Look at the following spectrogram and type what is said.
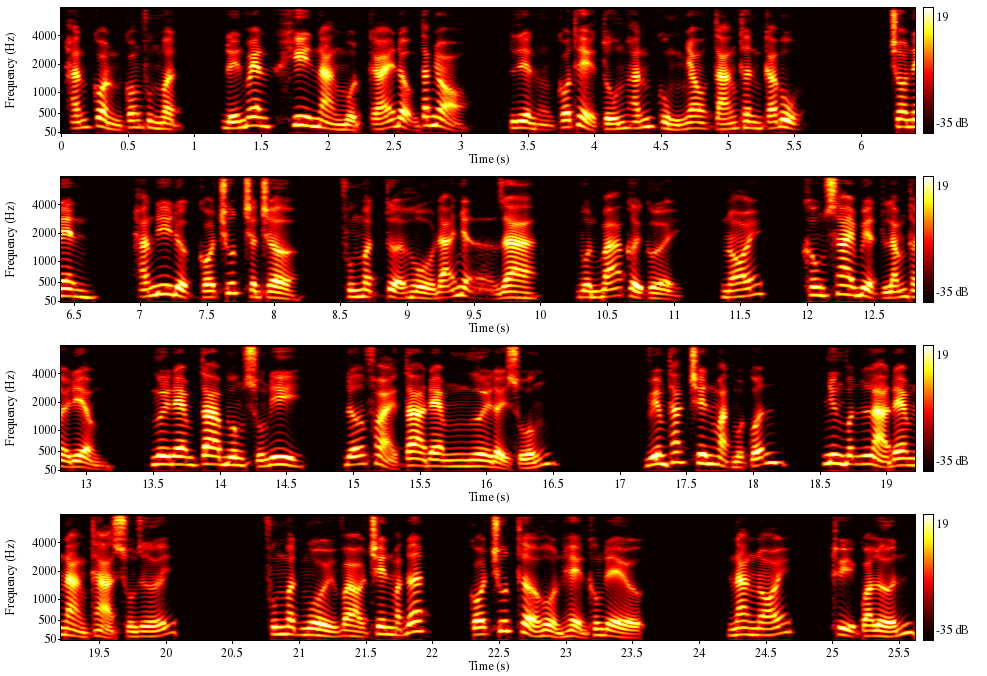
hắn còn con phùng mật, đến ven khi nàng một cái động tác nhỏ, liền có thể túm hắn cùng nhau táng thân cá bụng. Cho nên, hắn đi được có chút chần chờ, phùng mật tựa hồ đã nhận ra, buồn bã cười cười, nói, không sai biệt lắm thời điểm, ngươi đem ta buông xuống đi, đỡ phải ta đem ngươi đẩy xuống. Viêm thắc trên mặt một quẫn, nhưng vẫn là đem nàng thả xuống dưới. Phùng mật ngồi vào trên mặt đất, có chút thở hổn hển không đều. Nàng nói, thủy quá lớn,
